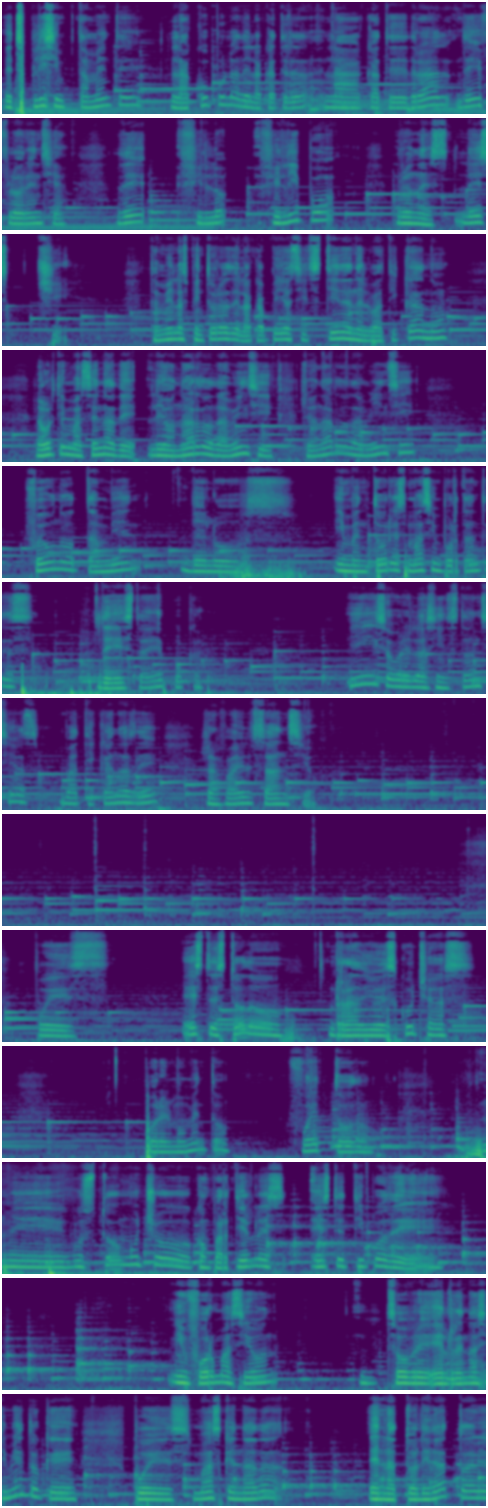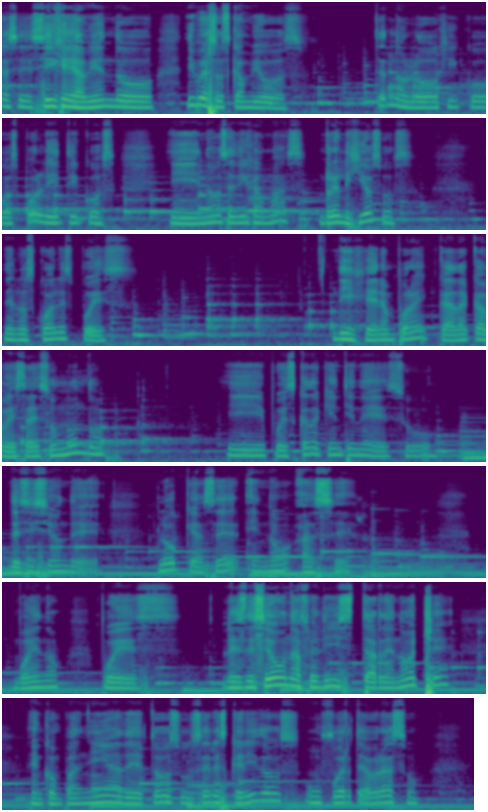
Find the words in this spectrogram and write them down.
explícitamente la cúpula de la catedral, la catedral de Florencia de Filippo Brunelleschi. También las pinturas de la Capilla Sixtina en el Vaticano. La última cena de Leonardo da Vinci. Leonardo da Vinci fue uno también de los inventores más importantes de esta época. Y sobre las instancias vaticanas de Rafael Sanzio. Pues esto es todo, radio escuchas. Por el momento fue todo. Me gustó mucho compartirles este tipo de información sobre el renacimiento que pues más que nada en la actualidad todavía se sigue habiendo diversos cambios tecnológicos, políticos y no se diga más, religiosos, de los cuales pues dijeran por ahí, cada cabeza es un mundo y pues cada quien tiene su decisión de lo que hacer y no hacer. Bueno, pues les deseo una feliz tarde-noche en compañía de todos sus seres queridos. Un fuerte abrazo.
